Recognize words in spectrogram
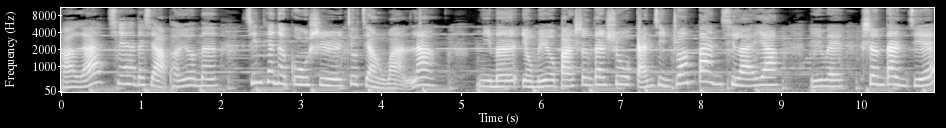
好啦，亲爱的小朋友们，今天的故事就讲完啦。你们有没有把圣诞树赶紧装扮起来呀？因为圣诞节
